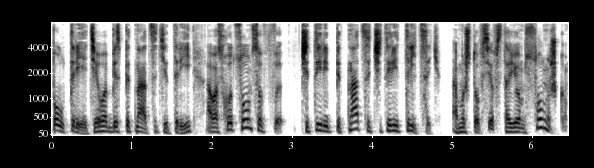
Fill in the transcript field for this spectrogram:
полтретьего, без 15,3, а восход солнца в 4.15, 4.30. А мы что, все встаем с солнышком?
